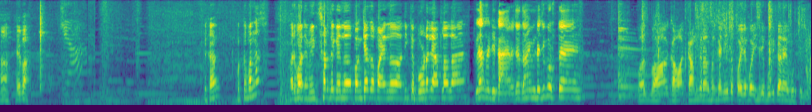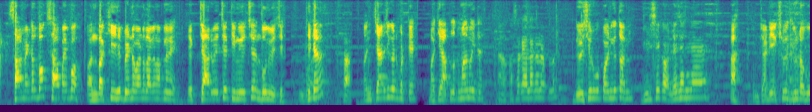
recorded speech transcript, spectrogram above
हां हे बा हे का फक्त पन्नास? अरे बा ते मिक्सरचं केलं पंख्याचं पाहिलं अधिक त्या बोर्डाला हात लावला. तुझ्यासाठी काय राजा? दहा मिनिटाची गोष्ट आहे. बस बा गावात काम करा असं का नाही तर पहिले पैशाची बुरी करायला पुरते सहा मेटल बॉक्स सहा पाईप. आणि बाकी हे बेंड बांधं लागेल आपल्याला. एक चार वेचे तीन वेचे आणि दोन वेचे ठीक आहे ना? हा. आणि चारची गटपट्टे. बाकी आपलं तुम्हाला माहीत आहे. हा, कसं काय लागेल आपलं? दीडशे रुपये पॉईंट घेतो आम्ही. दीडशे का? लय झालं ना. हा तुमच्यासाठी एकशे वीस घेऊन टाकू.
